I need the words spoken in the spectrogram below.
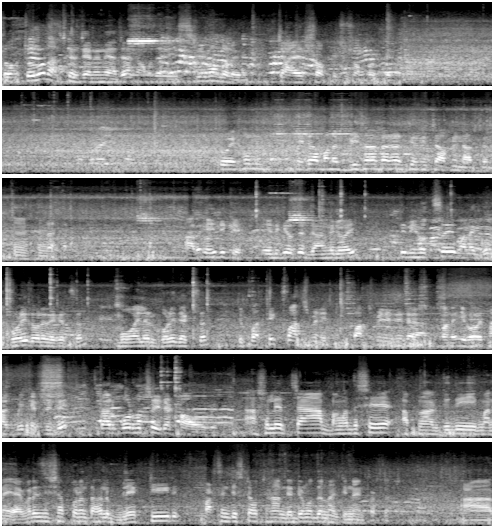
তো চলুন, আজকে জেনে নেওয়া যাক আমাদের এই শ্রীমঙ্গলের চায়ের সব কিছু সম্পর্কে। তো এখন এটা মানে বিশ হাজার টাকার কেজি চা আপনি নাচছেন? হ্যাঁ হ্যাঁ। আর এইদিকে এইদিকে হচ্ছে জাহাঙ্গীর ভাই তিনি হচ্ছে মানে ঘড়ি ধরে রেখেছেন মোবাইলের ঘড়ি দেখছেন যে ঠিক পাঁচ মিনিট পাঁচ মিনিট এটা মানে এভাবে থাকবে কেটলিতে তারপর হচ্ছে এটা খাওয়া হবে। আসলে চা বাংলাদেশে আপনার যদি মানে অ্যাভারেজ হিসাব করেন তাহলে ব্ল্যাক টির পার্সেন্টেজটা হচ্ছে হান্ড্রেডের মধ্যে নাইনটি নাইন পার্সেন্ট আর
